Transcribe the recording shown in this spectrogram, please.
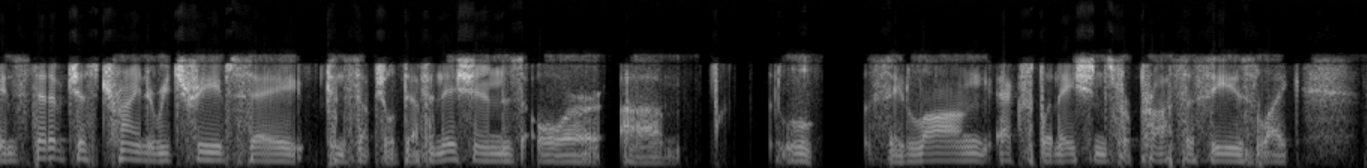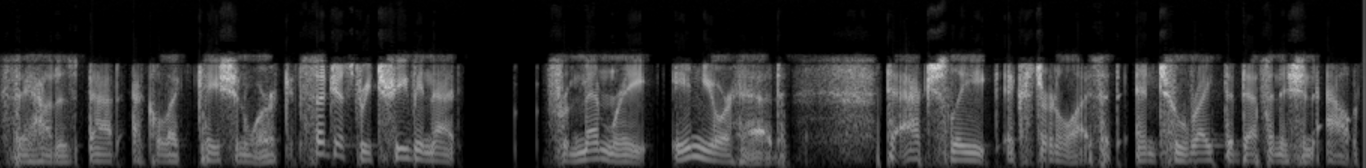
instead of just trying to retrieve, say, conceptual definitions or, um, say, long explanations for processes like, say, how does bat echolocation work, instead of just retrieving that from memory in your head, to actually externalize it and to write the definition out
